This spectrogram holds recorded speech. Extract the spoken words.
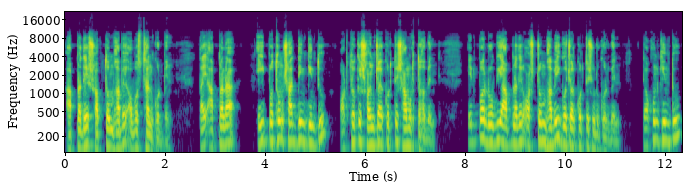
আপনাদের সপ্তমভাবে অবস্থান করবেন। তাই আপনারা এই প্রথম সাত দিন কিন্তু অর্থকে সঞ্চয় করতে সামর্থ্য হবেন। এরপর রবি আপনাদের অষ্টমভাবেই গোচর করতে শুরু করবেন। তখন কিন্তু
